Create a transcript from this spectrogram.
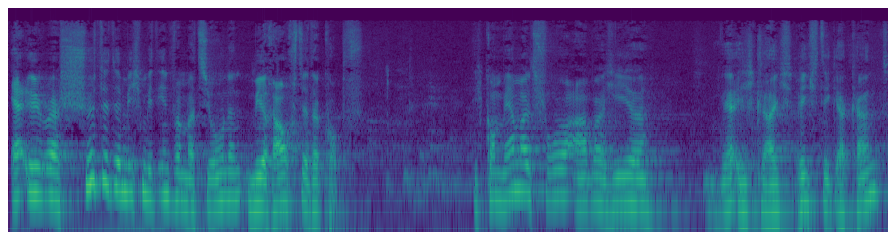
er überschüttete mich mit Informationen, mir rauchte der Kopf. Ich komme mehrmals vor, aber hier wäre ich gleich richtig erkannt.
